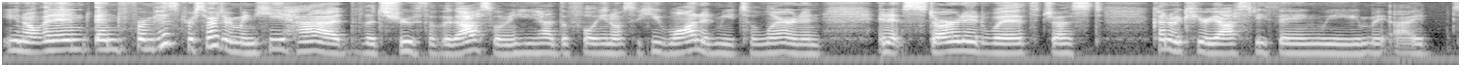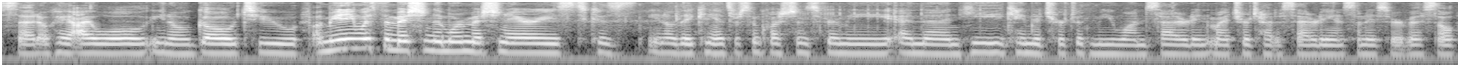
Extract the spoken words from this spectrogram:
you know, and, and and from his perspective, I mean, he had the truth of the gospel. I mean, he had the full, you know, so he wanted me to learn, and and it started with just kind of a curiosity thing. We, I said, okay, I will, you know, go to a meeting with the mission and more missionaries because you know they can answer some questions for me. And then he came to church with me one Saturday. My church had a Saturday and Sunday service, so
